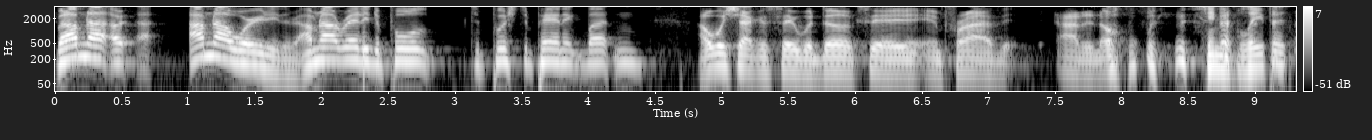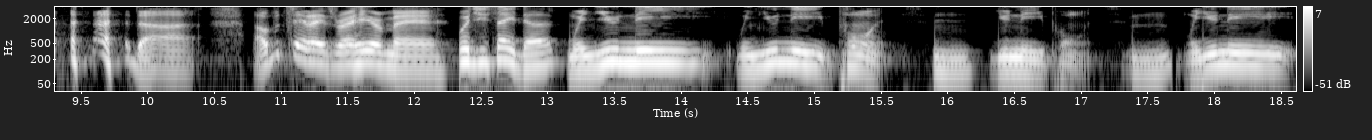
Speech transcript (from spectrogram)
But I'm not. uh, I'm not worried either. I'm not ready to pull to push the panic button. I wish I could say what Doug said in, in private, out in the open. Can you bleep it? nah, I'm gonna tell you this right here, man. What'd you say, Doug? When you need when you need points, Mm-hmm. you need points. When you need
